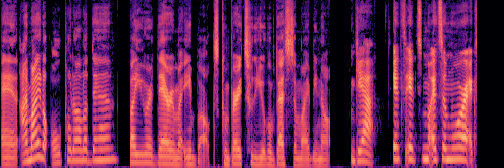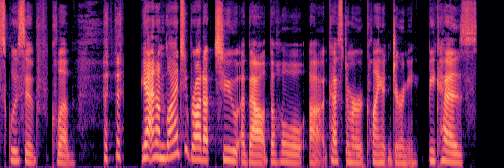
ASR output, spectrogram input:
and I might not open all of them, but you are there in my inbox compared to your competitor might be not. Yeah, it's it's it's a more exclusive club. yeah, and I'm glad you brought up too about the whole uh, customer client journey because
